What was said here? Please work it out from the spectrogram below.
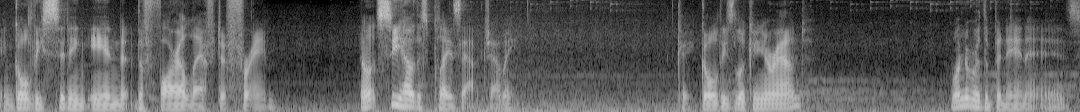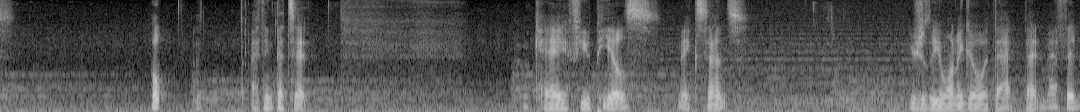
and Goldie sitting in the far left of frame. Now let's see how this plays out, shall we? Okay, Goldie's looking around. Wonder where the banana is. Oh, I think that's it. Okay, a few peels. Makes sense. Usually you want to go with that, that method.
